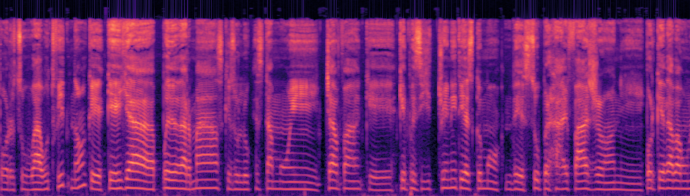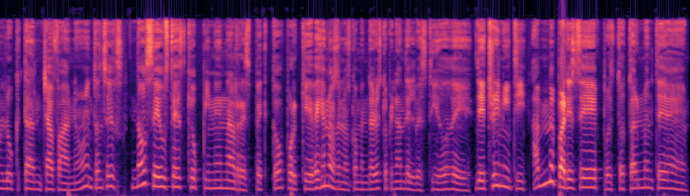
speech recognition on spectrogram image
por su outfit, ¿no? Que, que ella puede dar más, que su look está muy chafa, que, que pues si Trinity es como de super high fashion y por qué daba un look tan chafa, ¿no? Entonces, no sé ustedes qué opinen al respecto, porque déjenos en los comentarios qué opinan del vestido de, de Trinity. A mí me parece pues totalmente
